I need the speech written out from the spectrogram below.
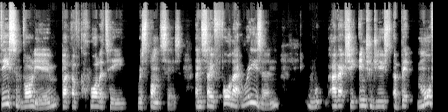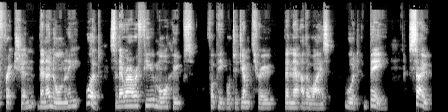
decent volume, but of quality responses. And so, for that reason, I've actually introduced a bit more friction than I normally would. So, there are a few more hoops for people to jump through than there otherwise would be. So,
